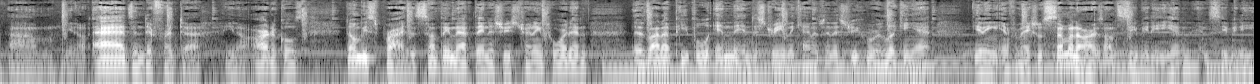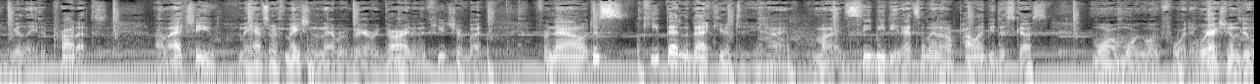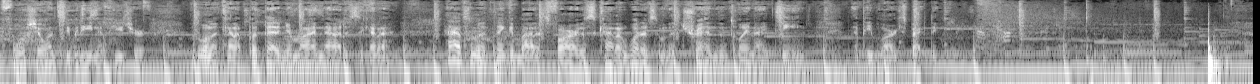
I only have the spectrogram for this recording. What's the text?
um, you know ads and different uh, you know articles. Don't be surprised. It's something that the industry is trending toward, and there's a lot of people in the industry, in the cannabis industry, who are looking at giving informational seminars on CBD and, and CBD related products. Um, I actually may have some information in that regard in the future, but for now, just keep that in the back of your, mind. CBD, that's something that'll probably be discussed more and more going forward. And we're actually going to do a full show on CBD in the future. I just want to kind of put that in your mind now, just to kind of have something to think about as far as kind of what are some of the trends in 2019 that people are expecting.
